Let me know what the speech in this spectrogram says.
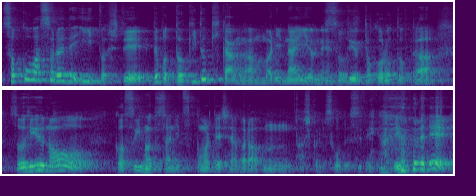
そこはそれでいいとしてでもドキドキ感があんまりないよねっていうところとかそういうのをこう杉本さんに突っ込まれたりしながら「うん確かにそうですね」って言って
